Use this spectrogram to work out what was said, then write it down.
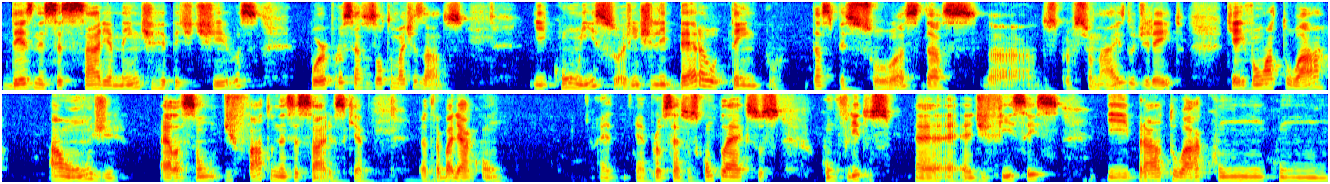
desnecessariamente repetitivas, por processos automatizados. E com isso, a gente libera o tempo das pessoas, das, da, dos profissionais do direito, que aí vão atuar aonde elas são de fato necessárias, que é para trabalhar com é, é, processos complexos, conflitos é, é difíceis e para atuar com, com,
